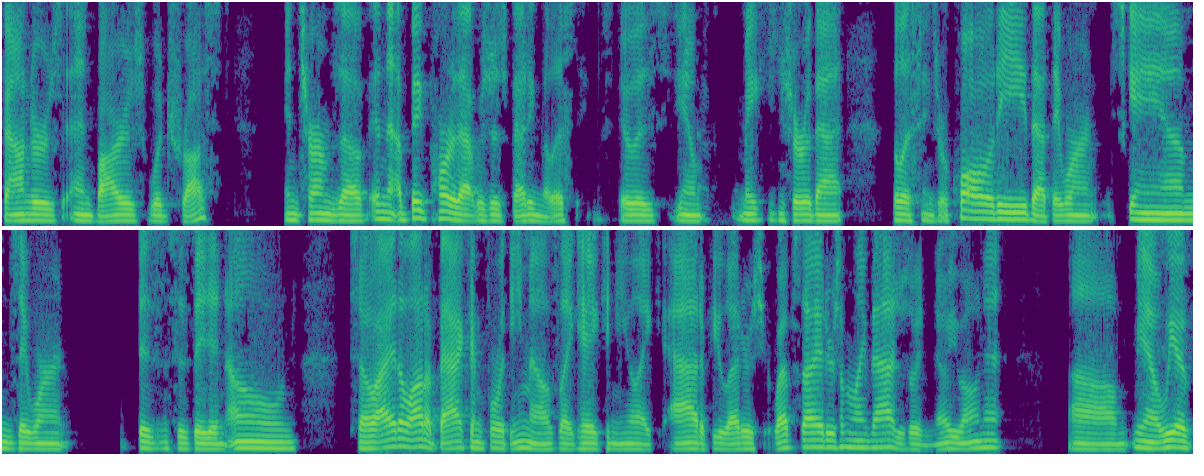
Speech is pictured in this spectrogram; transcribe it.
founders and buyers would trust in terms of and a big part of that was just vetting the listings. It was you know making sure that the listings were quality that they weren't scams they weren't businesses they didn't own. So i had a lot of back and forth emails like hey can you like add a few letters to your website or something like that? Just so you know you own it. Um you know we have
